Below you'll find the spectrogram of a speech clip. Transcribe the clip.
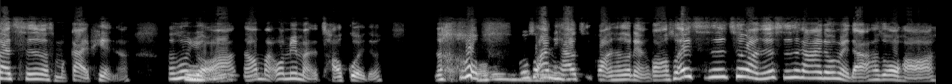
在吃那个什么钙片啊？他说有啊，然后买外面买的超贵的，然后我说啊你还有几罐？他说两罐。我说哎、欸、吃吃完你就试试看爱多美达、啊。她说哦好啊。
